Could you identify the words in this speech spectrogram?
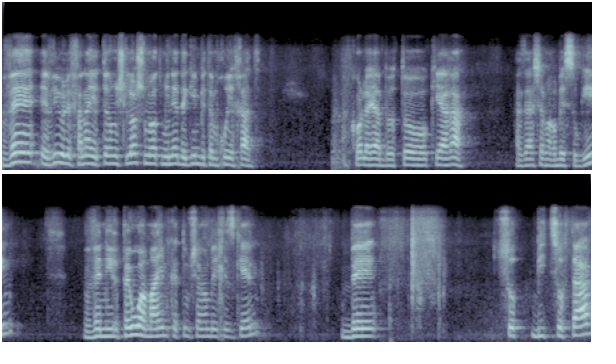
והביאו לפניי יותר משלוש מאות מיני דגים בתמחוי אחד. הכל היה באותו קערה, אז היה שם הרבה סוגים, ונרפאו המים, כתוב שם ביחזקאל, בביצותיו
